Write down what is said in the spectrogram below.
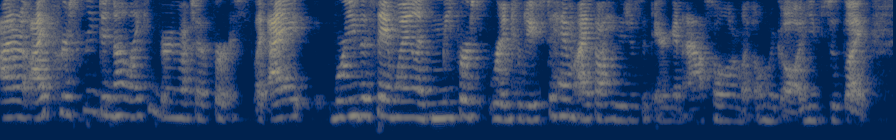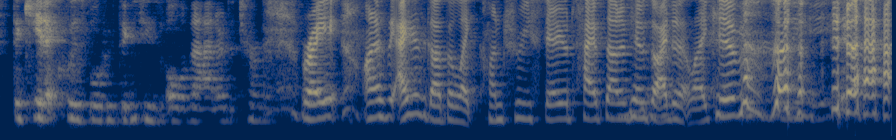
I don't know, I personally did not like him very much at first. Like I were you the same way? Like when we first were introduced to him, I thought he was just an arrogant asshole. And I'm like, oh my god, he's just like the kid at Quizbowl who thinks he's all that or determined. Right? Honestly, I just got the like country stereotypes out of him, so I didn't like him.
